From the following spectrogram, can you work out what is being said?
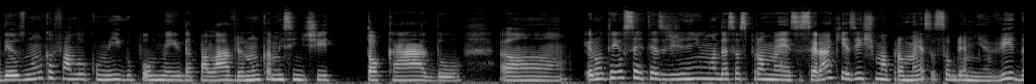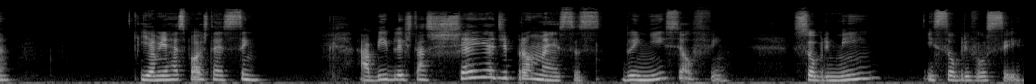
Deus nunca falou comigo por meio da palavra, eu nunca me senti tocado. Eu não tenho certeza de nenhuma dessas promessas. Será que existe uma promessa sobre a minha vida? E a minha resposta é sim. A Bíblia está cheia de promessas, do início ao fim, sobre mim e sobre você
